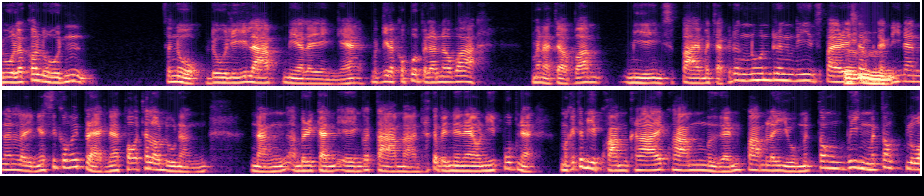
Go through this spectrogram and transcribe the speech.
ดูแล้วก็ลุ้น สนุกดูลี้ลับมีอะไรอย่างเงี้ย เมื่อกี้เราก็พูดไปแล้วนะว่า มันอาจจะแบบว่ามีอินสปายมาจากเรื่องนู้นเรื่องนี้อินสปิเรชันอืมมาจากนี้นั่นนั่นอะไรอย่างเงี้ยซึ่งก็ไม่แปลกนะ เพราะว่าถ้าเราดูหนัง หนังอเมริกันเองก็ตามอะถ้าเกิดเป็นในแนวนี้ปุ๊บเนี่ย มันก็จะมีความคล้ายความเหมือนความอะไรอยู่ มันต้องวิ่งมันต้องกลัว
